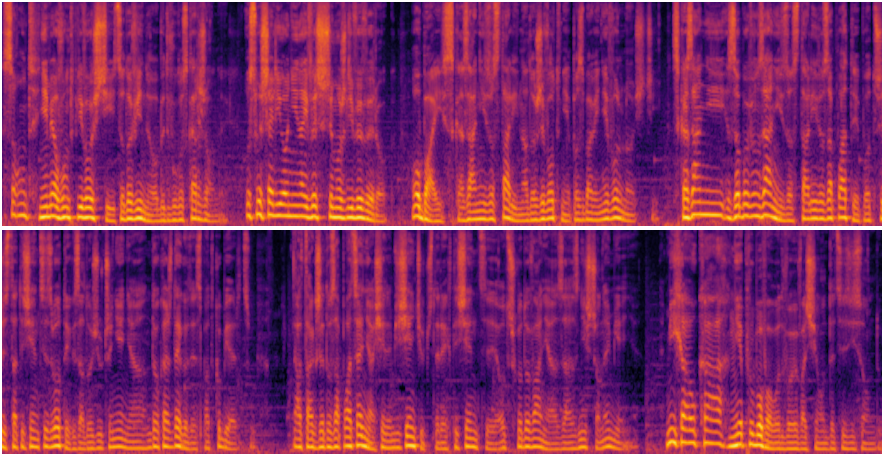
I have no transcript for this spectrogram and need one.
Sąd nie miał wątpliwości co do winy obydwu oskarżonych. Usłyszeli oni najwyższy możliwy wyrok. Obaj skazani zostali na dożywotnie pozbawienie wolności. Skazani zobowiązani zostali do zapłaty po 300 tysięcy złotych za dośćuczynienia do każdego ze spadkobierców, a także do zapłacenia 74 tysięcy odszkodowania za zniszczone mienie. Michał K. nie próbował odwoływać się od decyzji sądu.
